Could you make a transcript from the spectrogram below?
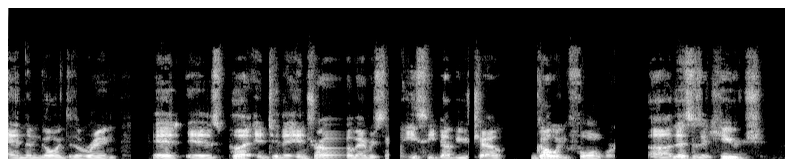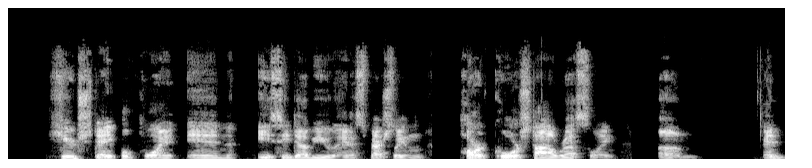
and them going to the ring. It is put into the intro of every single ECW show going forward. Uh, this is a huge, huge staple point in ECW and especially in hardcore style wrestling. Um, and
